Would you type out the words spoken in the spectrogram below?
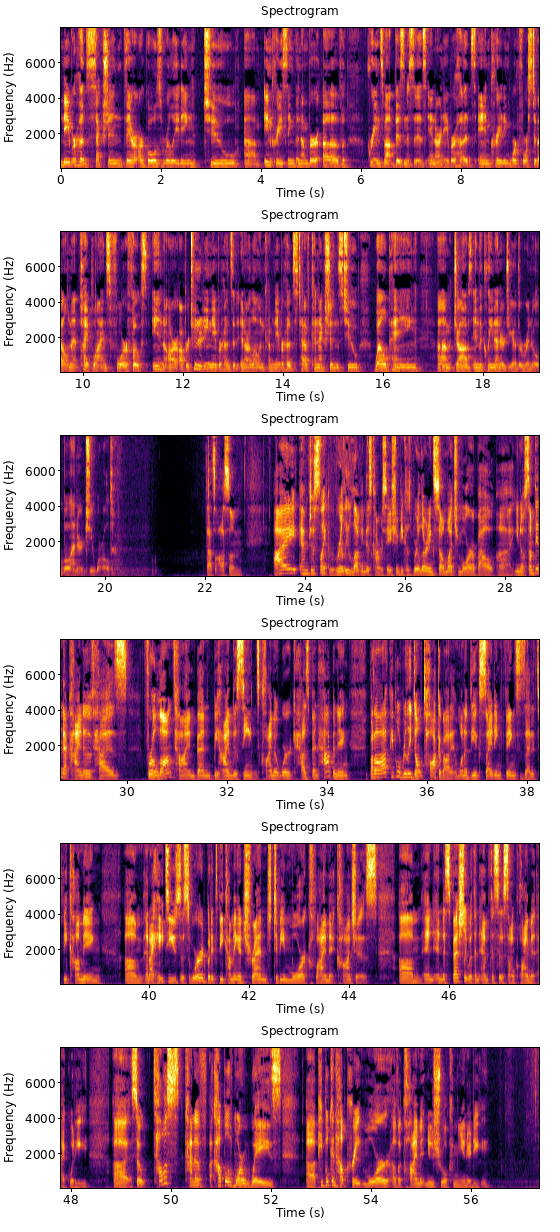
neighborhoods section, there are goals relating to um, increasing the number of GreenSpot businesses in our neighborhoods and creating workforce development pipelines for folks in our opportunity neighborhoods and in our low income neighborhoods to have connections to well paying um, jobs in the clean energy or the renewable energy world. That's awesome. I am just like really loving this conversation because we're learning so much more about, uh, you know, something that kind of has for a long time been behind the scenes. Climate work has been happening, but a lot of people really don't talk about it. And one of the exciting things is that it's becoming, um, and I hate to use this word, but it's becoming a trend to be more climate conscious, um, and and especially with an emphasis on climate equity. Uh, so tell us kind of a couple of more ways uh, people can help create more of a climate neutral community.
